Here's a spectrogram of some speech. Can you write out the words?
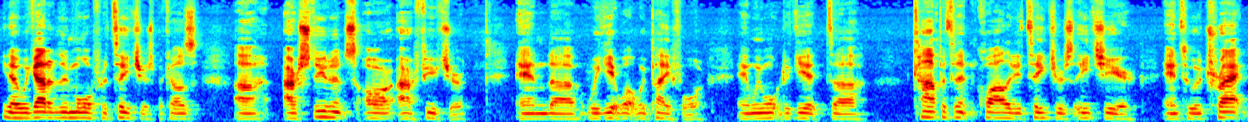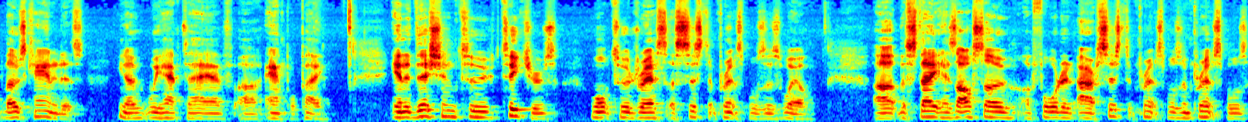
you know, we got to do more for teachers because uh, our students are our future and uh, we get what we pay for. And we want to get uh, competent quality teachers each year. And to attract those candidates, you know, we have to have uh, ample pay. In addition to teachers, want to address assistant principals as well. Uh, the state has also afforded our assistant principals and principals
